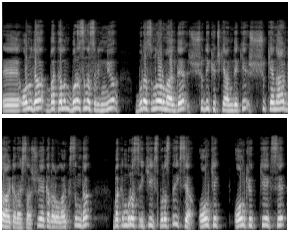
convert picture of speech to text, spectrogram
Ee, onu da bakalım burası nasıl biliniyor? Burası normalde şu dik üçgendeki şu kenarda arkadaşlar. Şuraya kadar olan kısımda bakın burası 2x burası da x ya. 10 kök, 10 kök 2 eksi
